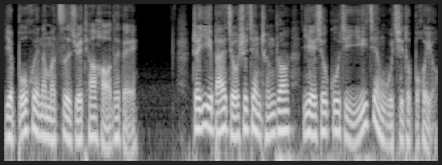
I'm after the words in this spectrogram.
也不会那么自觉挑好的给。这一百九十件成装，叶修估计一件武器都不会有。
